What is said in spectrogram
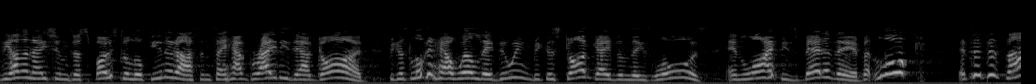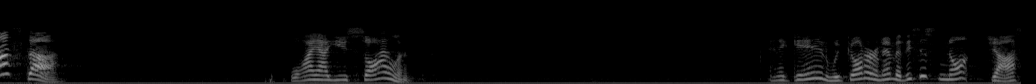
The other nations are supposed to look in at us and say, How great is our God? Because look at how well they're doing, because God gave them these laws, and life is better there. But look, it's a disaster. Why are you silent? Again, we've got to remember this is not just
